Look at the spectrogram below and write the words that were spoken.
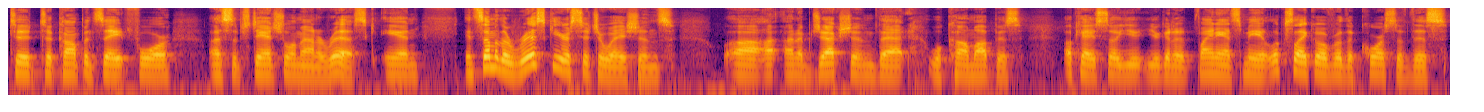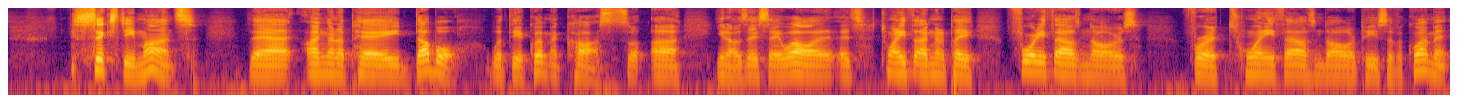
to, to compensate for a substantial amount of risk. And in some of the riskier situations, uh, an objection that will come up is okay, so you, you're going to finance me. It looks like over the course of this 60 months that I'm going to pay double what the equipment costs. So, uh, you know, as they say, well, it's 20, I'm going to pay $40,000 for a $20,000 piece of equipment.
